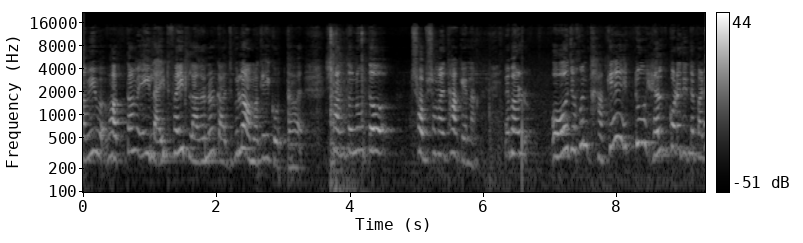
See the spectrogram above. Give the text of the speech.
আমি ভাবতাম এই লাইট ফাইট লাগানোর কাজগুলো আমাকেই করতে হয়। শান্তনু তো সব সময় থাকে না। এবার ও যখন থাকে, একটু হেল্প করে দিতে পারে।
